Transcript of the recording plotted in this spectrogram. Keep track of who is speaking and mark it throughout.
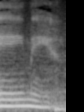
Speaker 1: Amen.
